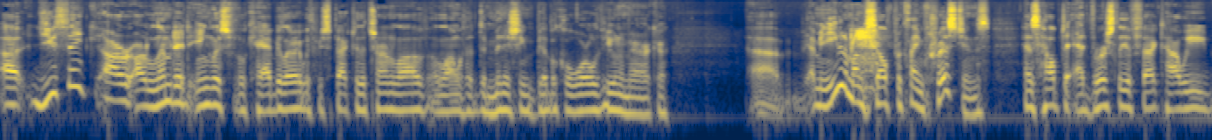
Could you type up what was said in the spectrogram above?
Uh, do you think our, our limited English vocabulary with respect to the term love, along with a diminishing biblical worldview in America, uh, I mean, even among self proclaimed Christians, has helped to adversely affect how we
